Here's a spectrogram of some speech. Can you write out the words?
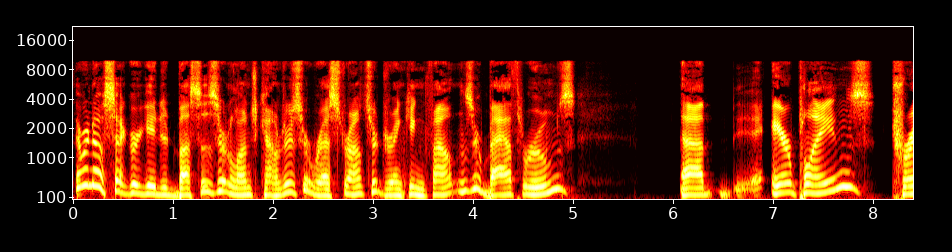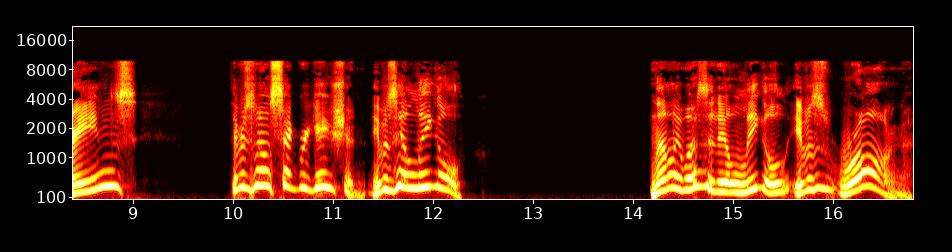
There were no segregated buses or lunch counters or restaurants or drinking fountains or bathrooms, uh, airplanes, trains. There was no segregation. It was illegal. Not only was it illegal, it was wrong.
